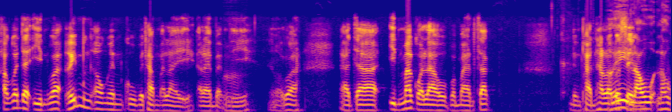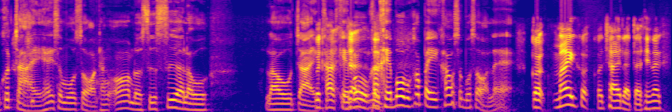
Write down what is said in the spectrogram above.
เขาก็จะอินว่าเฮ้ยมึงเอาเงินกูไปทำอะไรอะไรแบบนี้นึกออกว่า อาจจะอินมากกว่าเราประมาณสักหนึ่งพันห้าร้อยเปอเฮ้ร์เซ็นต์ เฮ้ยเราเราก็จ่ายให้สโมสรทางอ้อม เราซื้อเสื้อเรา เราจ่ายค่าเคเบิลก็ค่าเคเบิลมันก็ไปเข้าสโมสรแหละก็ไม่ก็ก็ใช่แหละแต่ที่นั่นคือ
